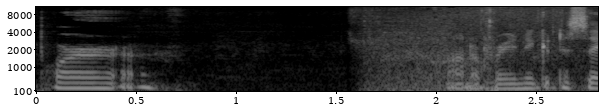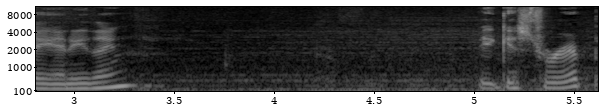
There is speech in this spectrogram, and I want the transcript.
Poor uh, Anna Brain didn't get to say anything. Biggest rip.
